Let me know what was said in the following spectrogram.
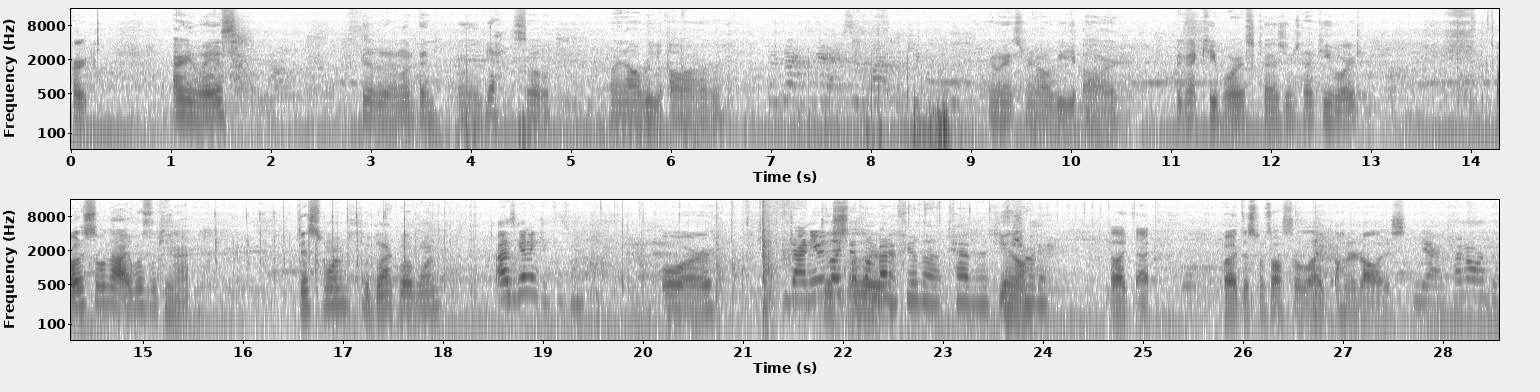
hurt. Anyways. He's limping. And yeah, so right now we are. Anyways, right now we are looking at keyboards because James got a keyboard. Oh, this is the one that I was looking at. This one, the black glove one, I was gonna get this one. or John, you would like this other- one better. Feel the tab is You know. shorter. I like that. But this one's also like a hundred dollars. Yeah, I kind of want this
